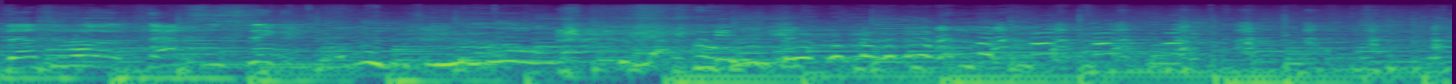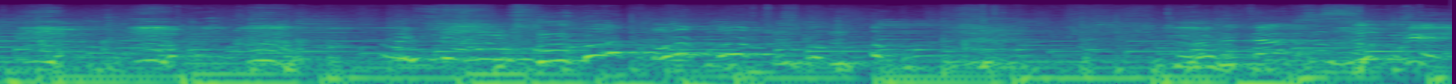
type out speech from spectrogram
That's how, that's the secret. that's the secret.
